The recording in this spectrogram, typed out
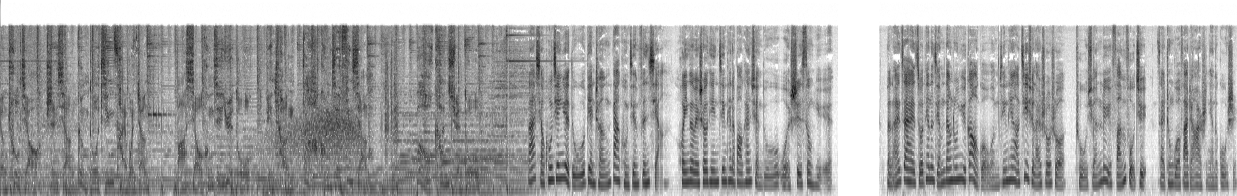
将触角伸向更多精彩文章，把小空间阅读变成大空间分享。报刊选读，把小空间阅读变成大空间分享。欢迎各位收听今天的报刊选读，我是宋宇。本来在昨天的节目当中预告过，我们今天要继续来说说主旋律反腐剧在中国发展二十年的故事。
